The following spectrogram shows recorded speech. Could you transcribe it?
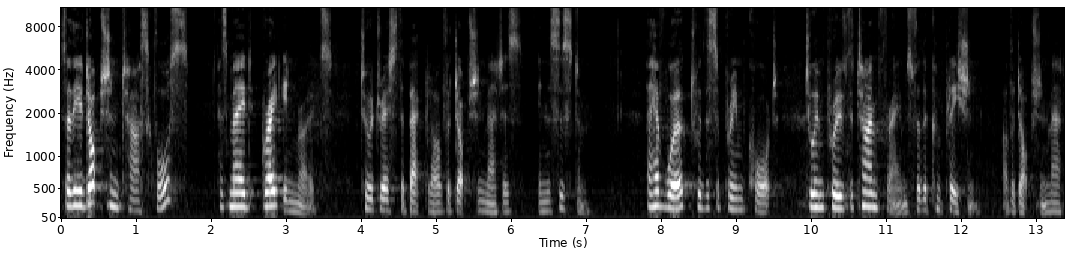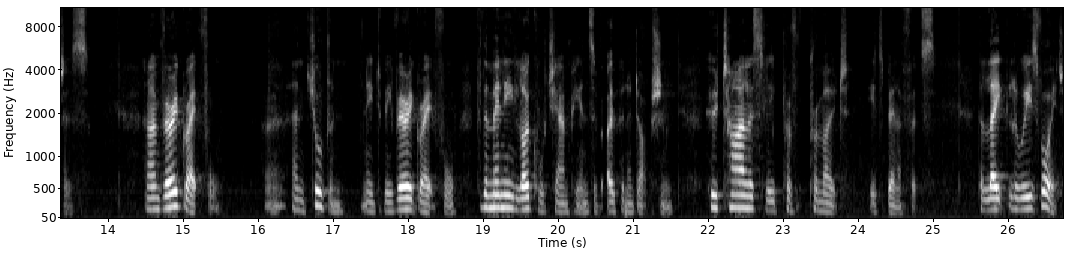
So the Adoption Task Force has made great inroads to address the backlog of adoption matters in the system. They have worked with the Supreme Court to improve the timeframes for the completion of adoption matters. And I'm very grateful, uh, and children need to be very grateful for the many local champions of open adoption who tirelessly pr- promote its benefits. The late Louise Voigt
